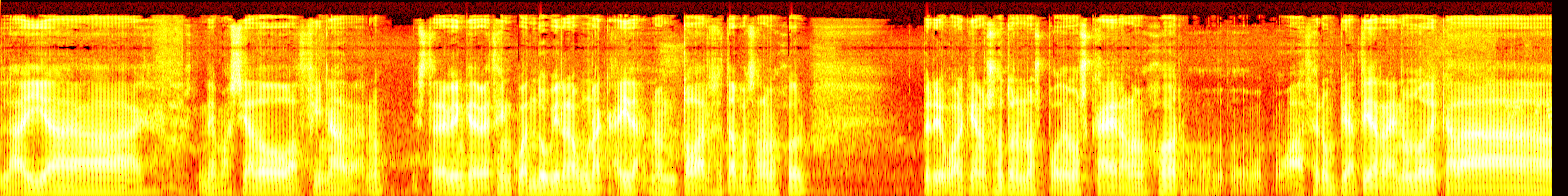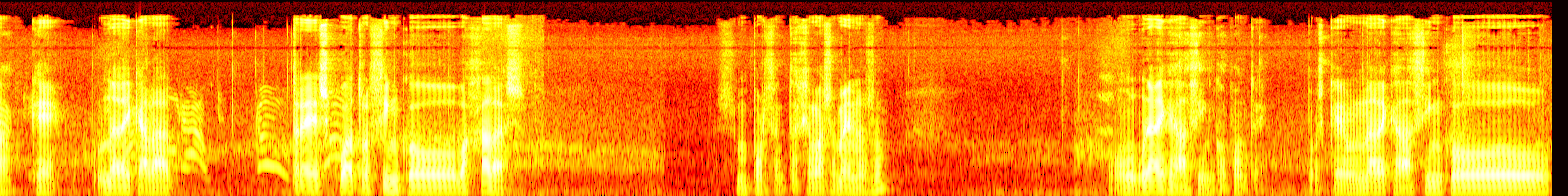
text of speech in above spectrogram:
la IA demasiado afinada, ¿no? Estaría bien que de vez en cuando hubiera alguna caída, no en todas las etapas a lo mejor, pero igual que nosotros nos podemos caer a lo mejor, o, hacer un pie a tierra en uno de cada, ¿qué? Una de cada 3, 4, 5 bajadas. Es un porcentaje más o menos, ¿no? O una de cada 5, ponte. Pues que una de cada 5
